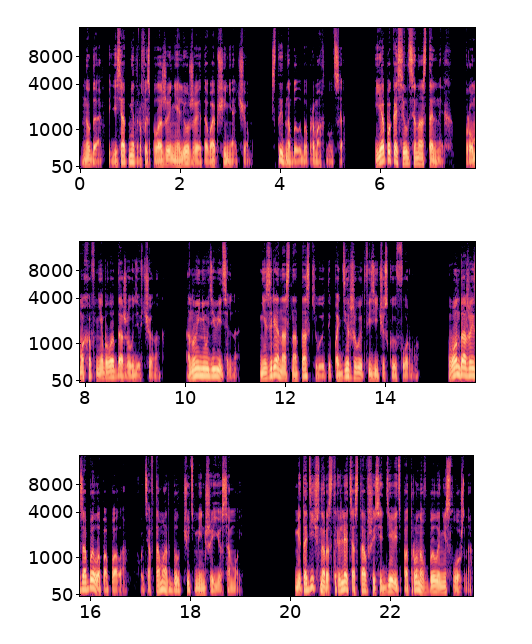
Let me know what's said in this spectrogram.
Ну да, 50 метров из положения лежа это вообще ни о чем. Стыдно было бы промахнуться. Я покосился на остальных. Промахов не было даже у девчонок. Оно и неудивительно. Не зря нас натаскивают и поддерживают физическую форму. Вон даже Изабелла попала, хоть автомат был чуть меньше ее самой. Методично расстрелять оставшиеся девять патронов было несложно.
